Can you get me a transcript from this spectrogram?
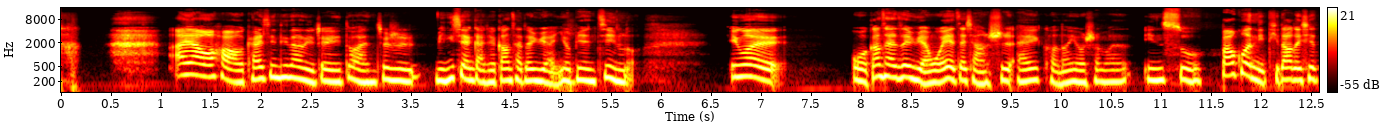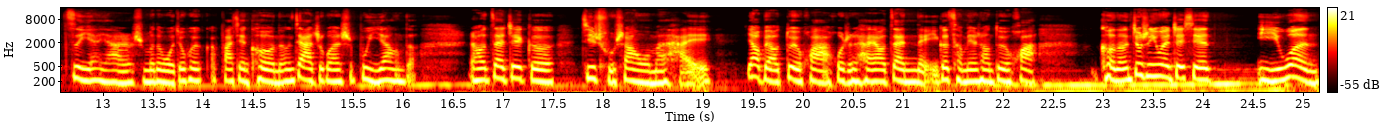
哎呀，我好开心听到你这一段，就是明显感觉刚才的远又变近了，因为。我刚才在远，我也在想是，哎，可能有什么因素，包括你提到的一些字眼呀什么的，我就会发现可能价值观是不一样的。然后在这个基础上，我们还要不要对话，或者还要在哪一个层面上对话？可能就是因为这些疑问，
